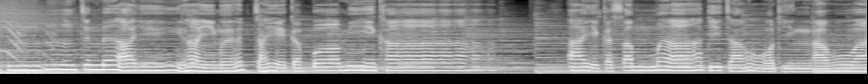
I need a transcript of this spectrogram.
ดจึงได้ให้เมิดใจกับบ่มีค่าอายก็สัมมาที่เจ้าทิ้งเอาไว้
